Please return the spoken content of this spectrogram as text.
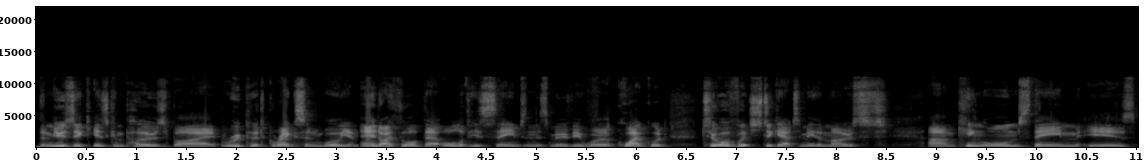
The music is composed by Rupert Gregson Williams, and I thought that all of his themes in this movie were quite good. Two of which stick out to me the most. Um, King Orm's theme is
